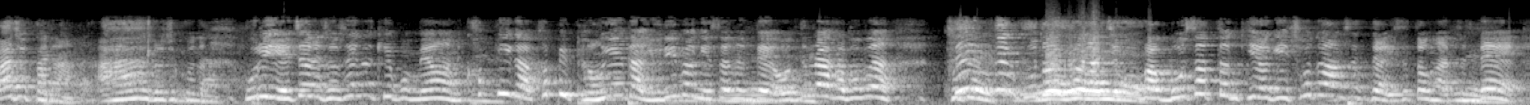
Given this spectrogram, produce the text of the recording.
빠졌구나. 아, 그러셨구나. 그러니까. 우리 예전에 저 생각해보면 커피가 커피 병에다 유리병이 있었는데 네. 어느 날 가보면 굳어 땡땡 있어요. 굳어있어가지고 예, 예. 막못 썼던 기억이 초등학생 때 있었던 것 같은데 네.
